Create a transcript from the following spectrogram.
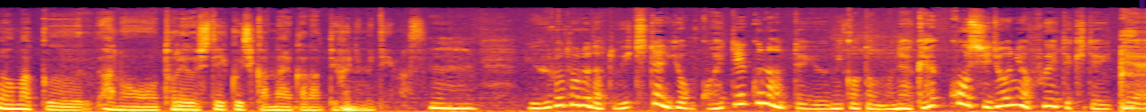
まあ、うまく、あの、トレードしていくしかないかなというふうにに見ています。うんユーロドルだと1.4超えていくなんていう見方もね結構市場には増えてきていて、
